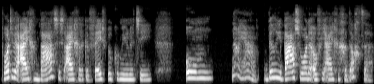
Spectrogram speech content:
Word weer eigen baas is eigenlijk een Facebook community om, nou ja, wil je baas worden over je eigen gedachten?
